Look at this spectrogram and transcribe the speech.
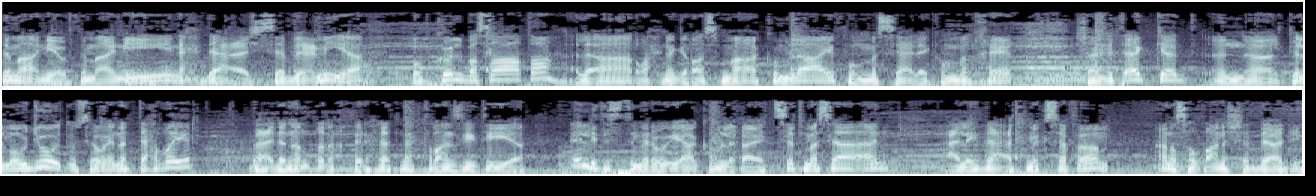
ثمانية وثمانين أحد سبعمية. وبكل بساطة الآن راح نقرأ أسماءكم live ونمسي عليكم بالخير. عشان نتأكد أن الكل موجود وسوينا التحضير بعد ننطلق في رحلتنا الترانزيتية اللي تستمر وياكم لغاية ست مساء على إذاعة Mix FM. أنا سلطان الشدادي.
